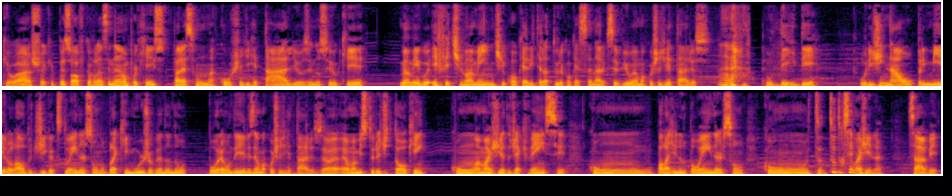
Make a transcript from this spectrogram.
que eu acho é que o pessoal fica falando assim, não, porque isso parece uma colcha de retalhos e não sei o quê. Meu amigo, efetivamente, qualquer literatura, qualquer cenário que você viu é uma colcha de retalhos. O D&D original, o primeiro lá, o do Gigax do Anderson, no Black Moor, jogando no porão deles, é uma colcha de retalhos. É é uma mistura de Tolkien com a magia do Jack Vance, com o Paladino do Paul Anderson, com tu- tudo que você imagina, sabe?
